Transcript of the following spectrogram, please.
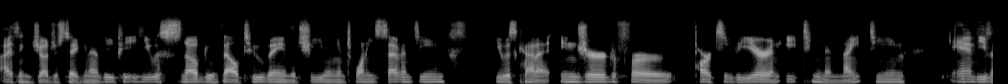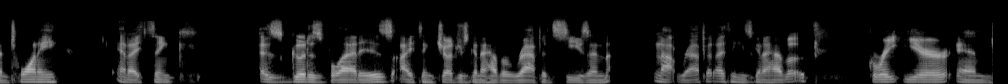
I think Judge is taking MVP. He was snubbed with Altuve in the cheating in 2017. He was kind of injured for parts of the year in 18 and 19 and even 20. And I think as good as Vlad is, I think Judge is going to have a rapid season. Not rapid. I think he's going to have a great year and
